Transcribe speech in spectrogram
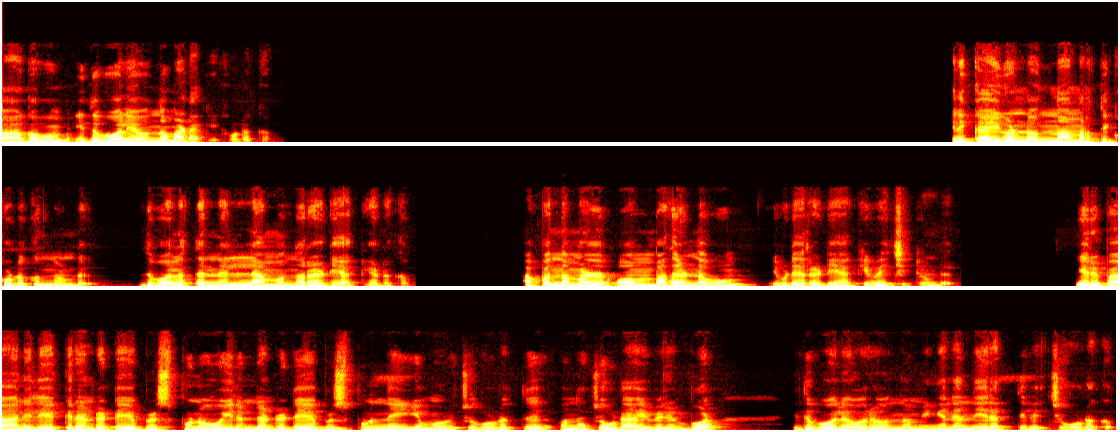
ഭാഗവും ഇതുപോലെ ഒന്ന് മടക്കി കൊടുക്കും ഇനി കൈകൊണ്ടൊന്ന് അമർത്തി കൊടുക്കുന്നുണ്ട്. ഇതുപോലെ തന്നെ എല്ലാം ഒന്ന് റെഡിയാക്കിയെടുക്കും. അപ്പം നമ്മൾ ഒമ്പത് എണ്ണവും ഇവിടെ റെഡിയാക്കി വെച്ചിട്ടുണ്ട്. ഈ ഒരു പാനിലേക്ക് രണ്ട് ടേബിൾ സ്പൂൺ ഓയിലും രണ്ട് ടേബിൾ സ്പൂൺ നെയ്യും ഒഴിച്ചു കൊടുത്ത് ഒന്ന് ചൂടായി വരുമ്പോൾ ഇതുപോലെ ഓരോന്നും ഇങ്ങനെ നിരത്തി വെച്ച് കൊടുക്കും.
